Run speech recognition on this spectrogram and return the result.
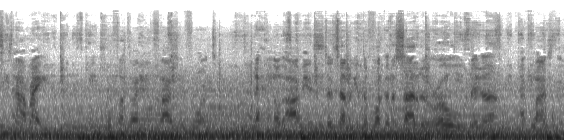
Knows he's not right. The fuck do I need to flash him for? To let him know the obvious? To tell him to get the fuck on the side of the road, nigga. I flashed him.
